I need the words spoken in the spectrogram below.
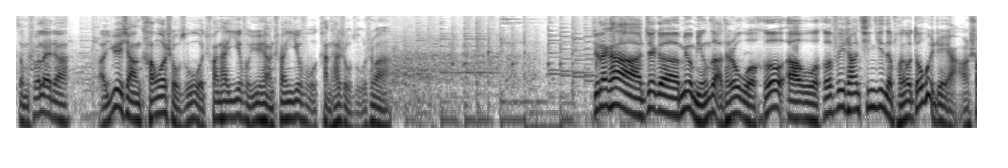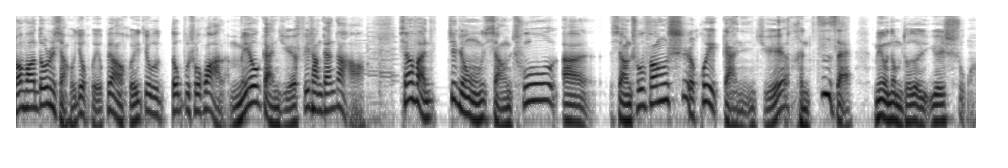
怎么说来着？啊，越想砍我手足，我穿他衣服；越想穿衣服，我砍他手足，是吧？就来看啊，这个没有名字。他说：“我和啊，我和非常亲近的朋友都会这样啊，双方都是想回就回，不想回就都不说话了，没有感觉，非常尴尬啊。相反，这种想出啊，想出方式会感觉很自在，没有那么多的约束啊。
